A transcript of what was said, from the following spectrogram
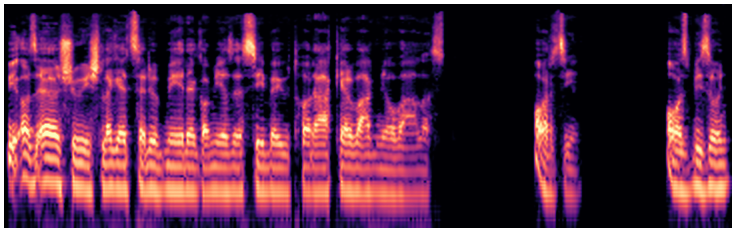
mi az első és legegyszerűbb méreg, ami az eszébe jut, ha rá kell vágni a választ? Arzén. Az bizony.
